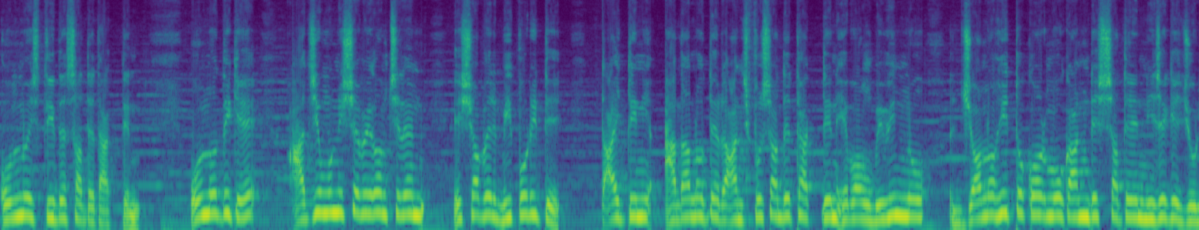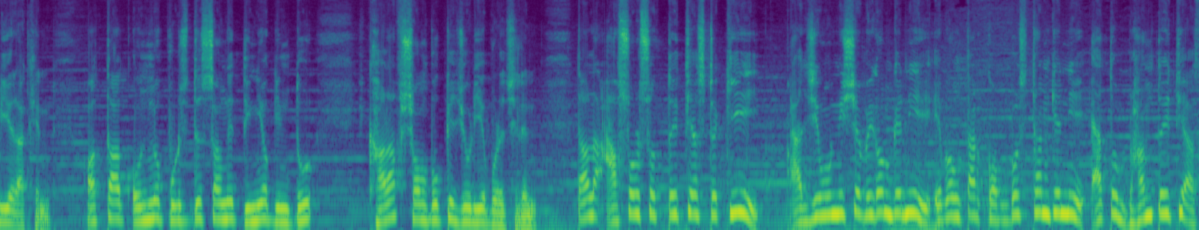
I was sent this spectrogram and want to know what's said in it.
অন্য স্ত্রীদের সাথে থাকতেন। অন্যদিকে আজিমুনিশা বেগম ছিলেন এসবের বিপরীতে তাই তিনি আদালতে রাজপ্রসাদে থাকতেন এবং বিভিন্ন জনহিত কর্মকাণ্ডের সাথে নিজেকে জড়িয়ে রাখেন। অর্থাৎ অন্য পুরুষদের সঙ্গে তিনিও কিন্তু খারাপ সম্পর্কে জড়িয়ে পড়েছিলেন। তাহলে আসল সত্য ইতিহাসটা কি? আজিমুনিশা বেগমকে নিয়ে এবং তার কব্রস্থানকে নিয়ে এত ভ্রান্ত ইতিহাস,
